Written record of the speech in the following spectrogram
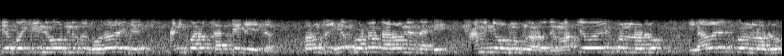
ते पैसे निवडणुकीत उधळायचे आणि परत सत्य द्यायचं परंतु हे खोटं ठरवण्यासाठी आम्ही निवडणूक लढवतो मागच्या वेळेस पण लढलो यावेळेस पण लढलो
